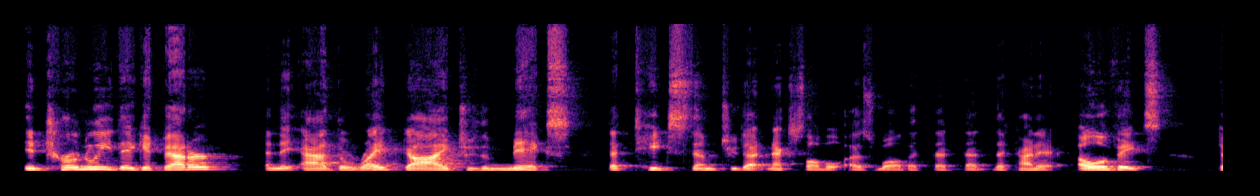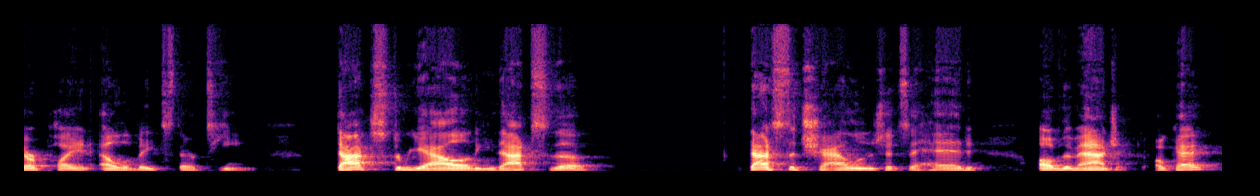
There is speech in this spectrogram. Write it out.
internally they get better and they add the right guy to the mix that takes them to that next level as well. That that that that kind of elevates their play and elevates their team. That's the reality. That's the that's the challenge that's ahead of the Magic. Okay,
